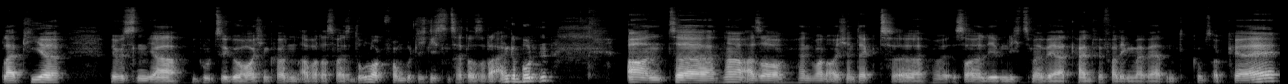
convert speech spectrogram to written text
bleibt hier. Wir wissen ja, wie gut sie gehorchen können, aber das weiß Dolok vermutlich nicht, sonst hätte er sie da angebunden. Und äh, na, also, wenn man euch entdeckt, äh, ist euer Leben nichts mehr wert, kein Pfifferling mehr wert. Und Coombs, okay.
